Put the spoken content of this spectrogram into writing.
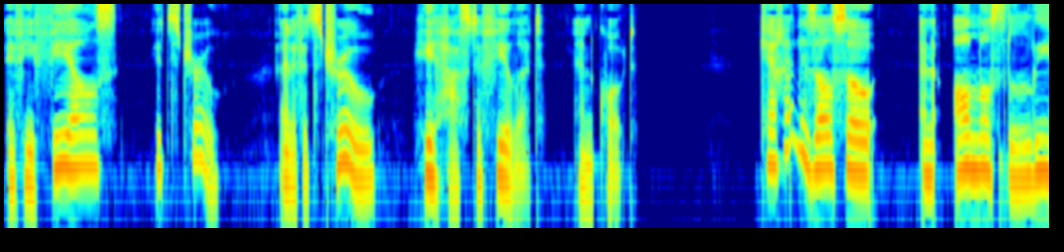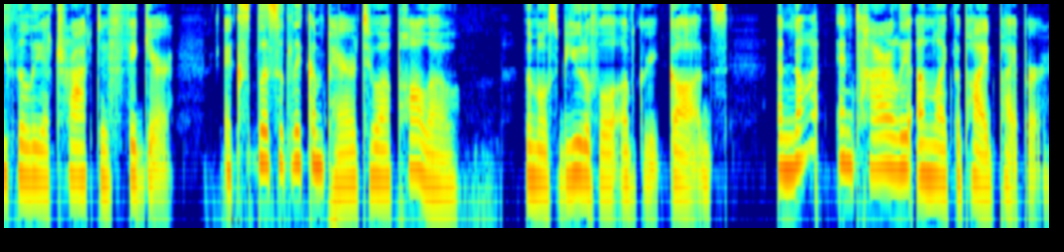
If he feels, it's true. And if it's true, he has to feel it. End quote. Querelle is also an almost lethally attractive figure explicitly compared to Apollo, the most beautiful of Greek gods, and not entirely unlike the Pied Piper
